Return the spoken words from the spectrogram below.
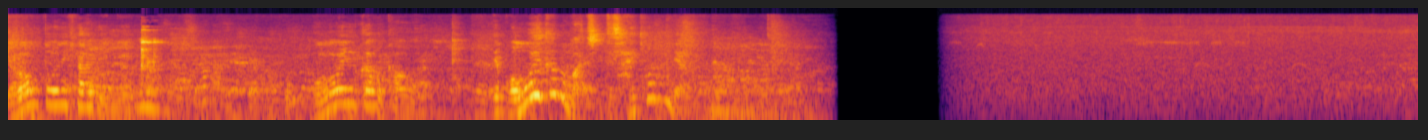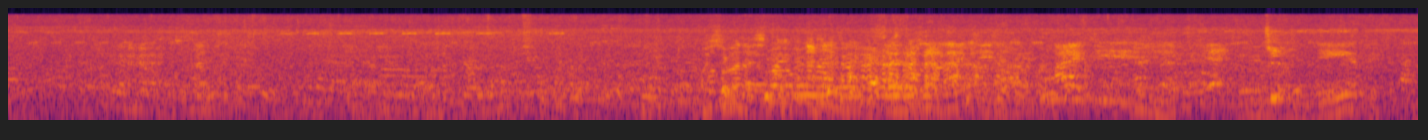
与論島に来た時に、思い浮かぶ顔がある。やっぱ思い浮かぶ街って最高なんだよね。あ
